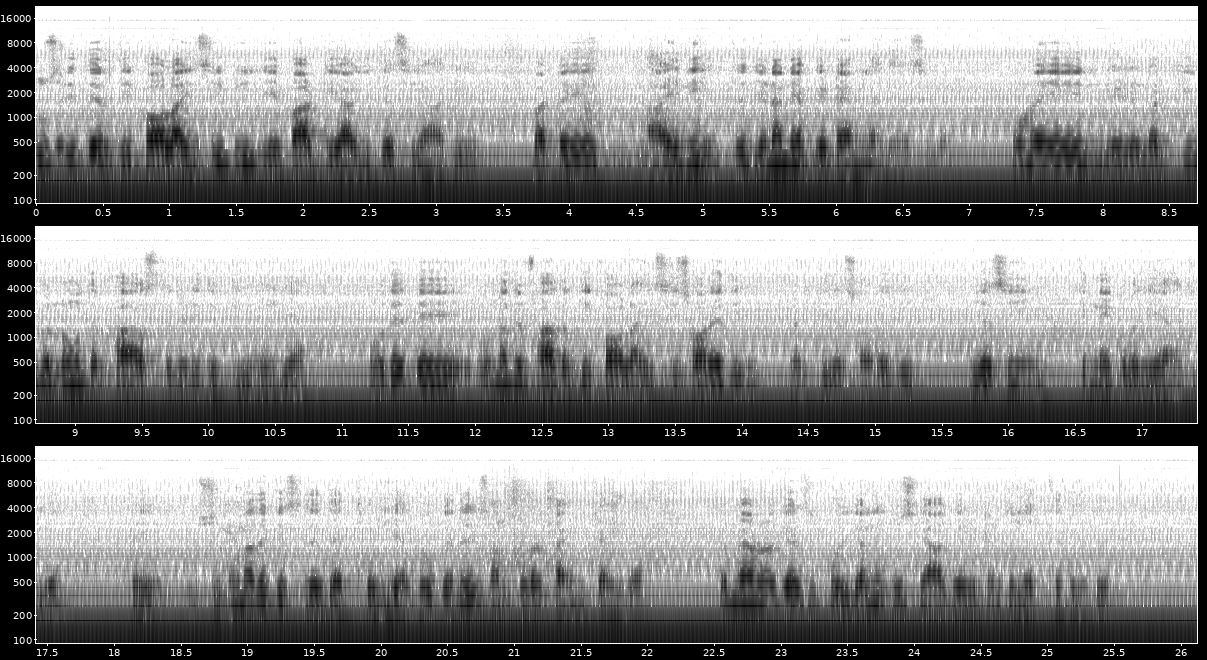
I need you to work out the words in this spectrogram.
ਦੂਸਰੀ ਧਿਰ ਦੀ ਕਾਲ ਆਈ ਸੀ ਵੀ ਜੇ ਪਾਰਟੀ ਆ ਗਈ ਤੇ ਅਸੀਂ ਆ ਜੀ ਬਟ ਇਹ ਆਏ ਨਹੀਂ ਤੇ ਜਿਨ੍ਹਾਂ ਨੇ ਅੱਗੇ ਟਾਈਮ ਲੈ ਲਿਆ ਸੀਗਾ। ਹੁਣ ਇਹ ਜਿਹੜੇ ਲੜਕੀ ਵੱਲੋਂ ਦਰਖਾਸਤ ਜਿਹੜੀ ਦਿੱਤੀ ਹੋਈ ਹੈ, ਉਹਦੇ ਤੇ ਉਹਨਾਂ ਦੇ ਫਾਦਰ ਦੀ ਕਾਲ ਆਈ ਸੀ, ਸਹੁਰੇ ਦੀ, ਲੜਕੀ ਦੇ ਸਹੁਰੇ ਦੀ, ਵੀ ਅਸੀਂ ਕਿੰਨੇ ਕੁ ਵਜੇ ਆ ਜੀਏ ਤੇ ਉਹਨਾਂ ਦੇ ਕਿਸੇ ਦੇ ਡੈਥ ਹੋਈ ਹੈ ਤੇ ਉਹ ਕਹਿੰਦੇ ਸਾਨੂੰ ਥੋੜਾ ਟਾਈਮ ਚਾਹੀਦਾ। ਤੇ ਮੈਂ ਉਹਨਾਂ ਨੂੰ ਕਿਹਾ ਸੀ, ਕੋਈ ਗੱਲ ਨਹੀਂ, ਤੁਸੀਂ ਆ ਕੇ ਰਿਟਰਨ 'ਚ ਲਿਖ ਕੇ ਦੇ ਦਿਓ।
